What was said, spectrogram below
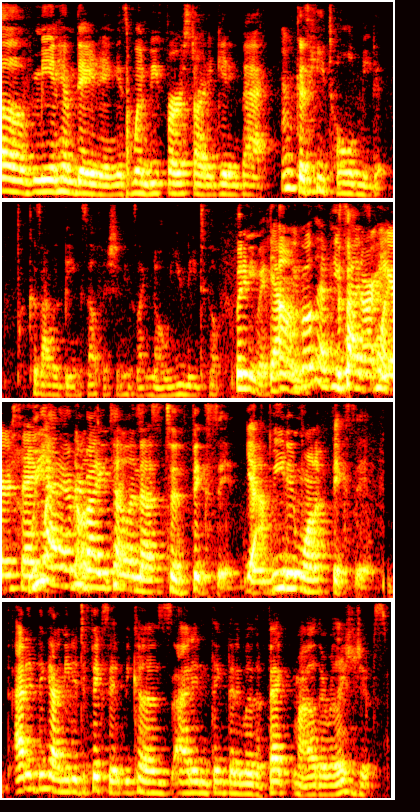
of me and him dating is when we first started getting back Mm-hmm. because he told me to. Because I was being selfish, and he was like, "No, you need to go." But anyway, Yeah, we both had people in our point, ear saying, we like, had everybody telling us to fix it. Yeah. we didn't want to fix it. I didn't think I needed to fix it because I didn't think that it would affect my other relationships,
